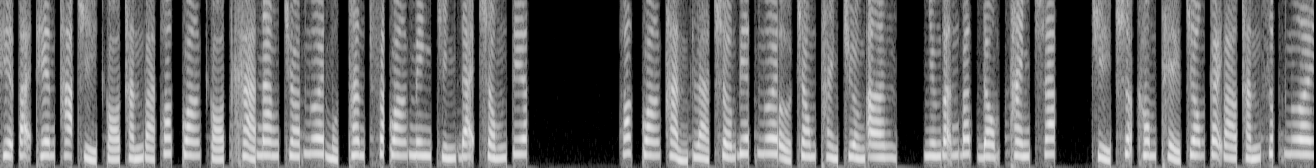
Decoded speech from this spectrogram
hiện tại thiên hạ chỉ có hắn và Hoắc Quang có khả năng cho ngươi một thân phận quang minh chính đại sống tiếp. Hoắc Quang hẳn là sớm biết ngươi ở trong thành Trường An, nhưng vẫn bất động thanh sắc, chỉ sợ không thể trông cậy vào hắn giúp ngươi.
